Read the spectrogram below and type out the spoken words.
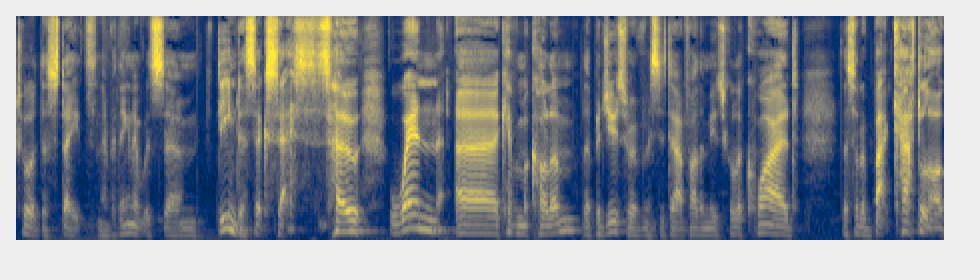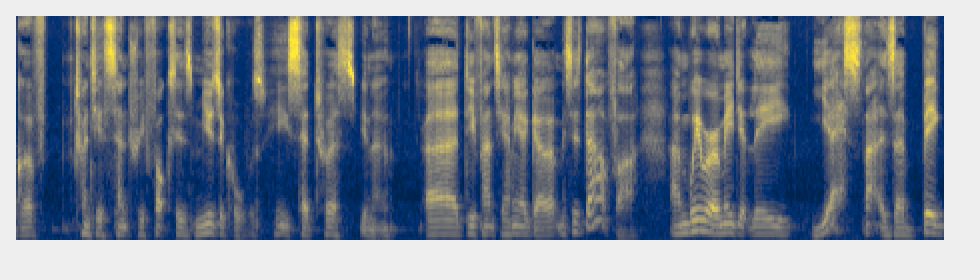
toured the States and everything, and it was um, deemed a success. So when uh, Kevin McCollum, the producer of Mrs. Doubtfire the musical, acquired the sort of back catalogue of 20th Century Fox's musicals, he said to us, you know, uh, do you fancy having a go at Mrs. Doubtfire? And we were immediately, yes, that is a big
